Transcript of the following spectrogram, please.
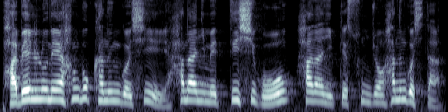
바벨론에 항복하는 것이 하나님의 뜻이고 하나님께 순종하는 것이다.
